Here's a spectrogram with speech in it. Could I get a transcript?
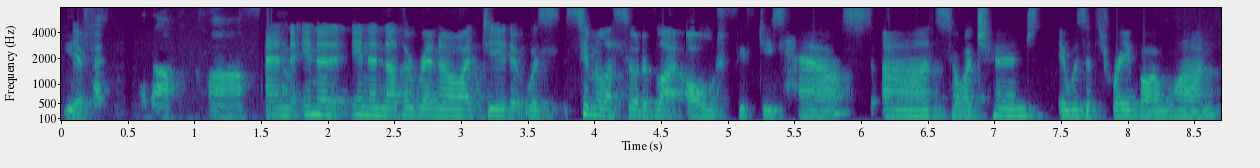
you're Yep. taking it up a class. And in a in another reno I did, it was similar sort of like old fifties house. Uh, so I turned it was a three by one,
